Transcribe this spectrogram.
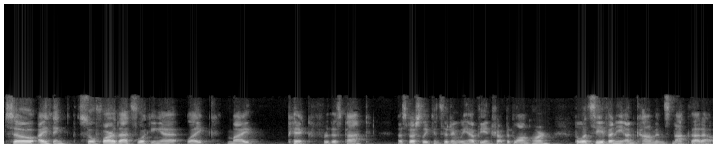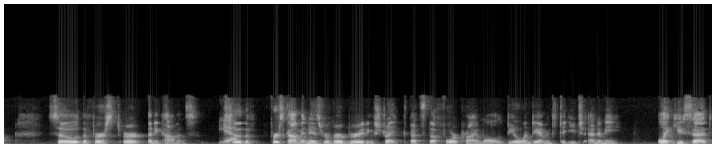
So I think so far that's looking at like my pick for this pack, especially considering we have the Intrepid Longhorn. But let's see if any uncommons knock that out. So the first, or any commons. Yeah. So the first common is Reverberating Strike. That's the four primal, deal one damage to each enemy. Like you said,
